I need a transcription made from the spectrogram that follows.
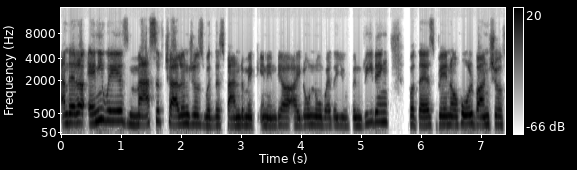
And there are anyways massive challenges with this pandemic in india. I don't know whether you've been reading but there's been a whole bunch of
